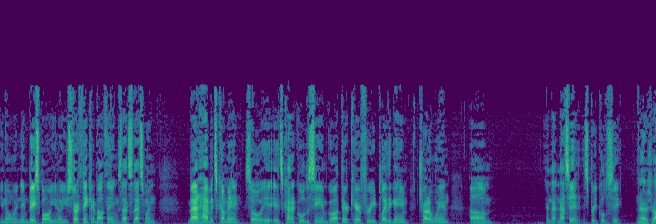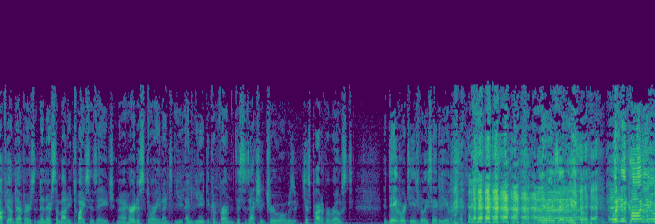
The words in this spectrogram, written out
You know, when in baseball, you know, you start thinking about things. That's that's when bad habits come in. So it, it's kind of cool to see him go out there carefree, play the game, try to win, um, and, that, and that's it. It's pretty cool to see. There's Rafael Devers, and then there's somebody twice his age. And I heard a story, and I you, and you need to confirm this is actually true or was it just part of a roast. Did David Ortiz really say to you? did yeah. he really say to you? What did he call you?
